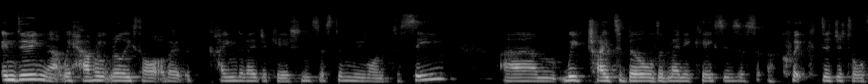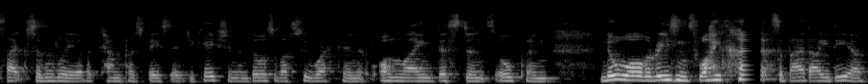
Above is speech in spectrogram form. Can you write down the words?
in doing that, we haven't really thought about the kind of education system we want to see. Um, we've tried to build in many cases a quick digital facsimile of a campus-based education. And those of us who work in online, distance, open, know all the reasons why that's a bad idea.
